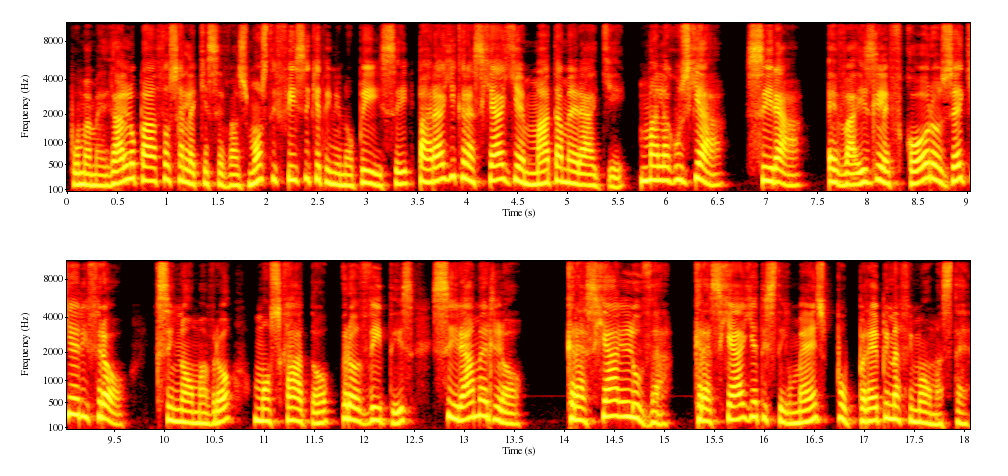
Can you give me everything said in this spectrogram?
που με μεγάλο πάθος αλλά και σεβασμό στη φύση και την εινοποίηση παράγει κρασιά γεμάτα μεράκι, μαλαγουζιά, σειρά, ευαΐς λευκό, ροζέ και ερυθρό, ξινόμαυρο, μοσχάτο, ροδίτης, σειρά μερλό. Κρασιά Λούδα. Κρασιά για τις στιγμές που πρέπει να θυμόμαστε.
